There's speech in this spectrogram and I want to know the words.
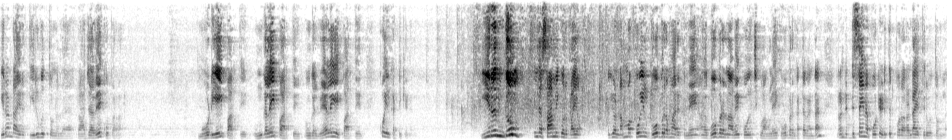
இரண்டாயிரத்தி இருபத்தொன்னுல ராஜாவே கூப்பிடுறாரு. மோடியை பார்த்தேன் உங்களை பார்த்தேன் உங்கள் வேலையை பார்த்தேன். கோயில் கட்டிக்கங்க. இருந்தும் இந்த சாமிக்கு ஒரு பயம். ஐயோ நம்ம கோயில் கோபுரமா இருக்குமே அந்த கோபுரனாவே கோவிச்சுக்குவாங்களே கோபுரம் கட்ட வேண்டாம். ரெண்டு டிசைனை போட்டு எடுத்துட்டு போறோம் ரெண்டாயிரத்தி இருபத்தொன்னுல.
